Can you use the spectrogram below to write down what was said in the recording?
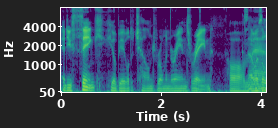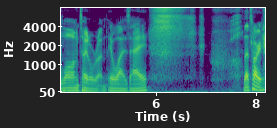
And do you think he'll be able to challenge Roman Reigns' reign? Oh man. That was a long title run. It was, eh? that's hard.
